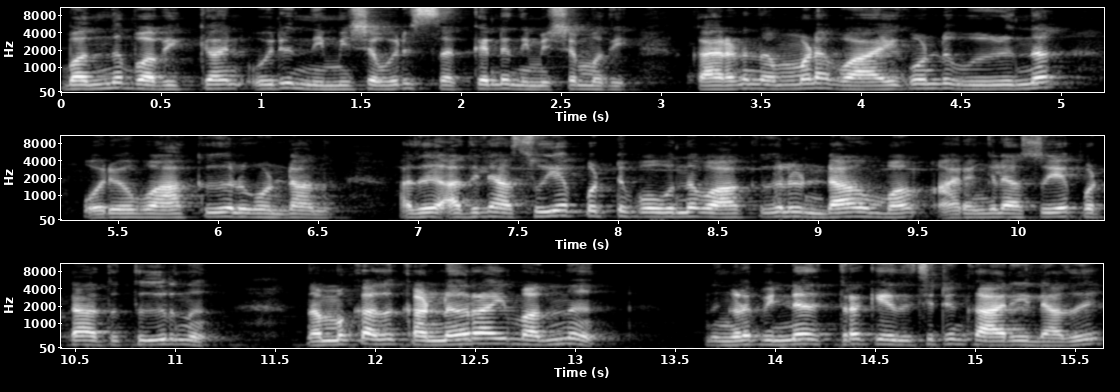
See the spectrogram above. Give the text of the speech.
വന്ന് ഭവിക്കാൻ ഒരു നിമിഷം ഒരു സെക്കൻഡ് നിമിഷം മതി. കാരണം നമ്മുടെ വായി കൊണ്ട് വീഴുന്ന ഓരോ വാക്കുകൾ കൊണ്ടാണ്. അത് അതിൽ അസൂയപ്പെട്ടു പോകുന്ന വാക്കുകൾ ഉണ്ടാകുമ്പം ആരെങ്കിലും അസൂയപ്പെട്ടാൽ അത് തീർന്ന്. നമുക്കത് കണ്ണേറായി വന്ന് നിങ്ങൾ പിന്നെ എത്ര ഖേദിച്ചിട്ടും കാര്യമില്ല. അത്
